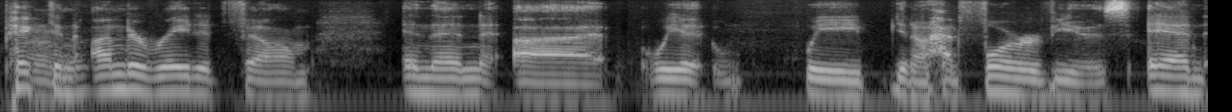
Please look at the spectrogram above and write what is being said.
picked an underrated film, and then uh, we we you know had four reviews, and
